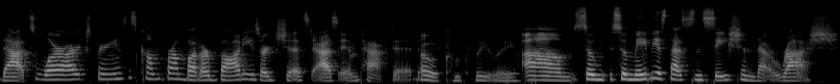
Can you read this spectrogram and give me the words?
that's where our experiences come from, but our bodies are just as impacted. Oh, completely. Um so so maybe it's that sensation, that rush.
